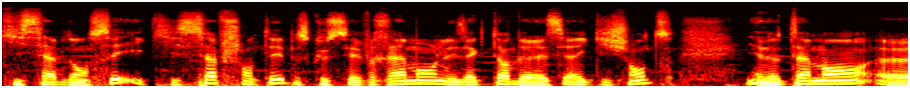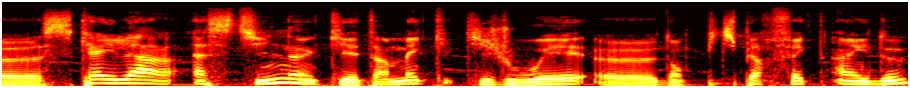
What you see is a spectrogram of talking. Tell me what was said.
qui savent danser et qui savent chanter parce que c'est vraiment les acteurs de la série qui chantent. Il y a notamment euh, Skylar Astin, qui est un mec qui jouait euh, dans Pitch Perfect 1 et 2,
